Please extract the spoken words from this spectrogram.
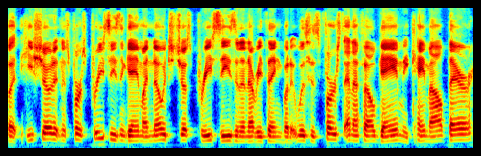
but he showed it in his first preseason game. I know it's just preseason and everything, but it was his first NFL game. He came out there.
